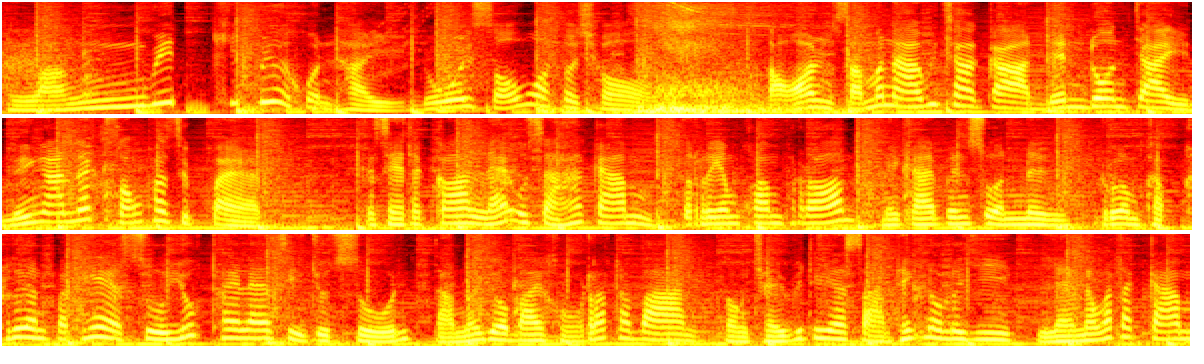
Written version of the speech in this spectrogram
พลังวิทย์คิดเพื่อคนไทย โดย สวทช ตอนสัมมนาวิชาการเด่นโดนใจในงานเน็ก 2018 เกษตรกรและอุตสาหกรรม เตรียมความพร้อมในการเป็นส่วนหนึ่ง ร่วมขับเคลื่อนประเทศสู่ยุคไทยแลนด์ 4.0 ตามนโยบายของรัฐบาล ต้องใช้วิทยาศาสตร์เทคโนโลยีและนวัตกรรม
